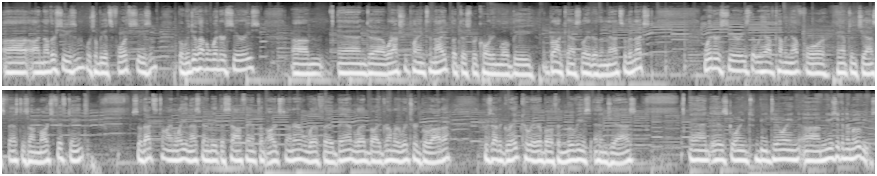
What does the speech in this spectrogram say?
uh, another season, which will be its fourth season, but we do have a winter series. Um, and uh, we're actually playing tonight, but this recording will be broadcast later than that. So the next winter series that we have coming up for Hamptons Jazz Fest is on March 15th. So that's timely, and that's going to be at the Southampton Arts Center with a band led by drummer Richard Baratta, who's had a great career both in movies and jazz, and is going to be doing uh, music in the movies,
